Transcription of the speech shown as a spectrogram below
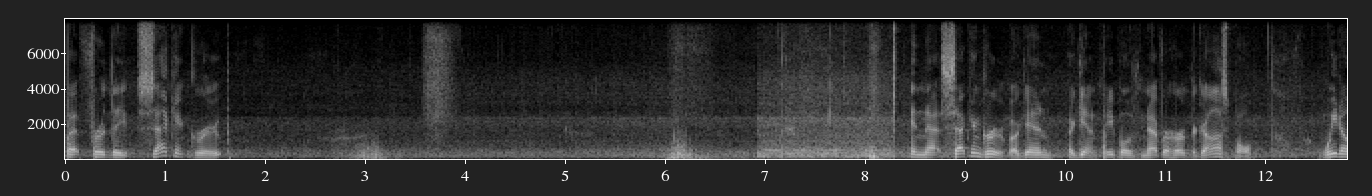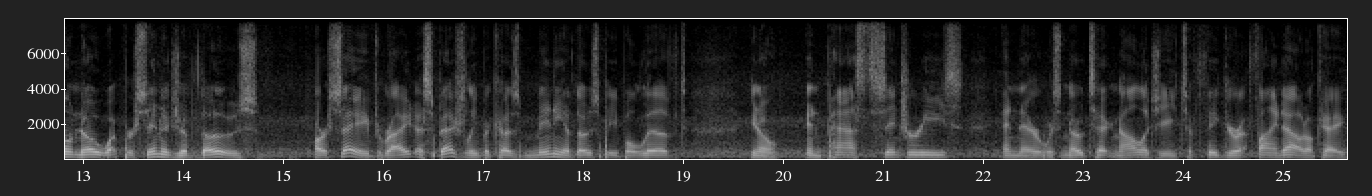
But for the second group, in that second group, again, again, people who've never heard the gospel, we don't know what percentage of those are saved, right? Especially because many of those people lived, you know, in past centuries, and there was no technology to figure find out, okay,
